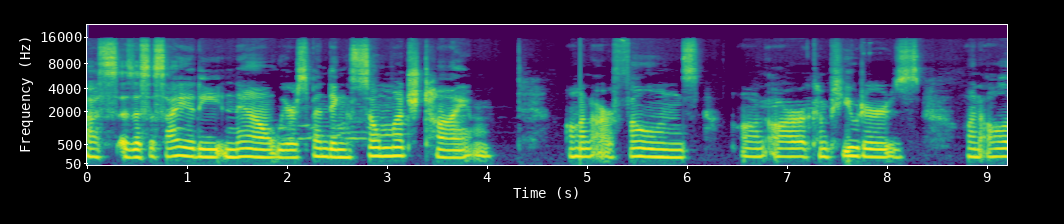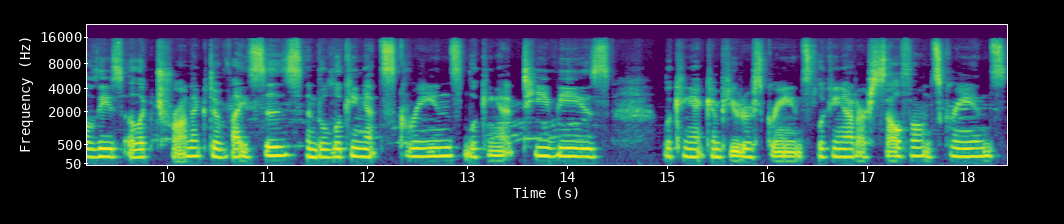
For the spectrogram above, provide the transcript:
us as a society now we are spending so much time on our phones on our computers on all of these electronic devices and looking at screens looking at TVs looking at computer screens looking at our cell phone screens.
